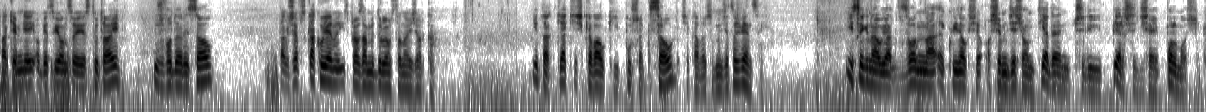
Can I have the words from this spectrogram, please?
takie mniej obiecujące jest tutaj. Już wodery są. Także wskakujemy i sprawdzamy drugą stronę jeziorka. I tak, jakieś kawałki puszek są. Ciekawe, czy będzie coś więcej. I sygnał jak dzwon na Equinoxie 81, czyli pierwszy dzisiaj polmosik.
